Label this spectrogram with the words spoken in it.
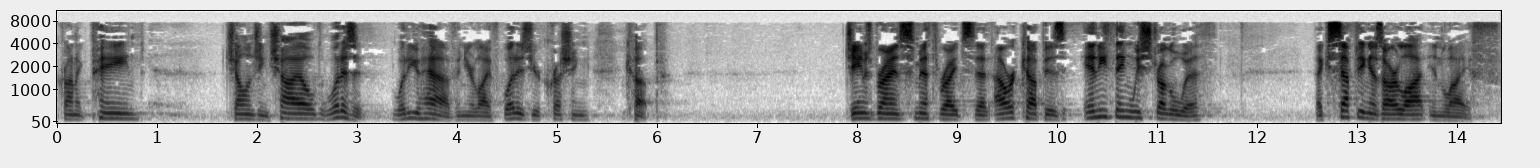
Chronic pain? Challenging child? What is it? What do you have in your life? What is your crushing cup? James Bryan Smith writes that our cup is anything we struggle with, accepting as our lot in life.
